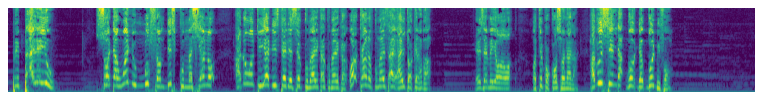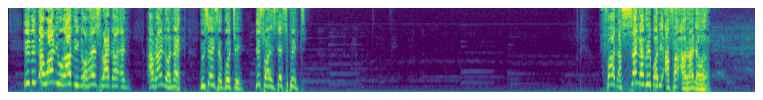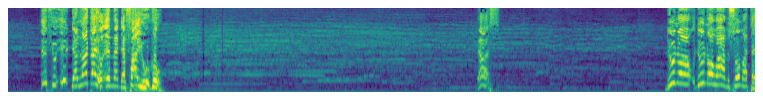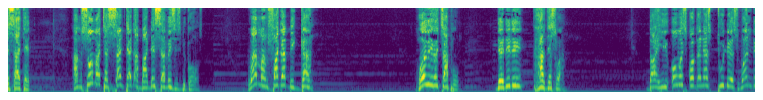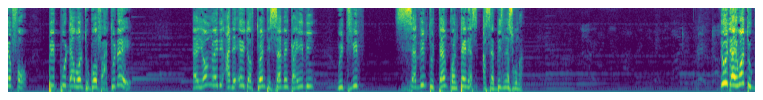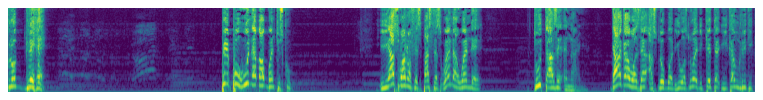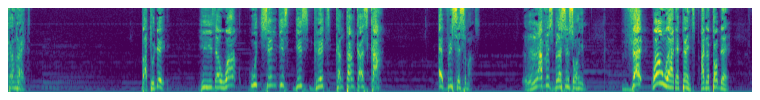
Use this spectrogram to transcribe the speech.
preparing you so that when you move from this Kumasiano, I don't want to hear this day they say Kumarika, Kumarika. What kind of Kumarika are you talking about? Have you seen that gold, the gold before? Even the one you have in your hands right now and around your neck, you say it's a gold chain. This one is just paint. Father, send everybody afar around the world. If you eat the ladder your amen, the far you will go. Yes. Do you know? Do you know why I'm so much excited? I'm so much excited about this service is because when my father began Holy Chapel, they didn't have this one. But he always organized two days, one day for people that want to go far. Today, a young lady at the age of 27 can even retrieve 7 to 10 containers as a businesswoman. You they want to grow gray hair. People who never went to school. He asked one of his pastors when I went there, 2009. That guy was there as nobody. He was no educated. He can't read. He can't write. But today, he is the one who changes this great Kantanka's car every six months. Lavish blessings on him. That when we are at the tent at the top there,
